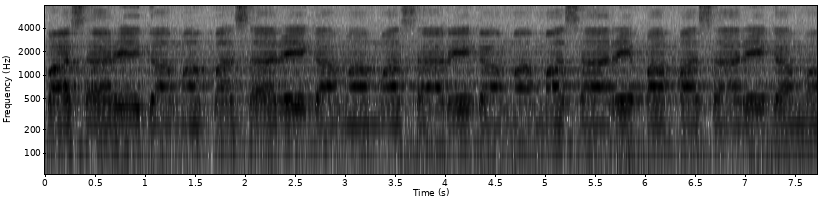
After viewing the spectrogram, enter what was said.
pasare gama pasare gama masare gama masare pa pasare gama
